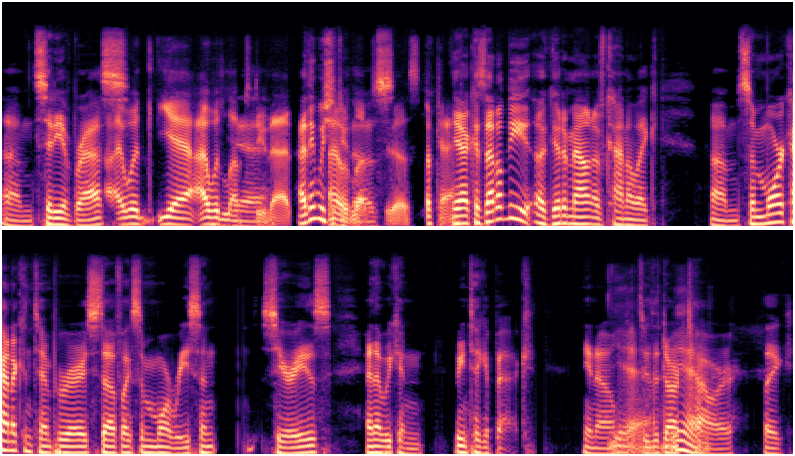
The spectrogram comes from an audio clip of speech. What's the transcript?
um city of brass I would, yeah, I would love to do that. I think we should do those. do those. Okay. Yeah, because that'll be a good amount of kind of like um, some more kind of contemporary stuff, like some more recent series, and then we can we can take it back. You know, do the Dark yeah. Tower, like,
